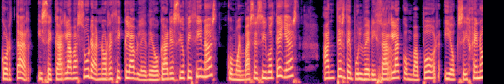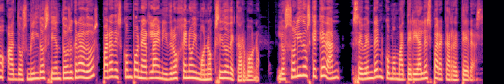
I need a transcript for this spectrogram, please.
cortar y secar la basura no reciclable de hogares y oficinas, como envases y botellas, antes de pulverizarla con vapor y oxígeno a 2200 grados para descomponerla en hidrógeno y monóxido de carbono. Los sólidos que quedan se venden como materiales para carreteras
